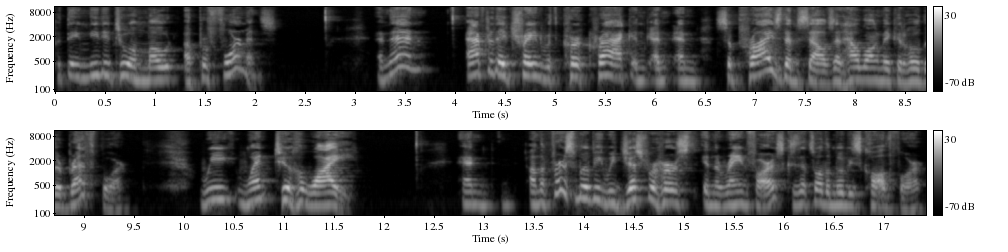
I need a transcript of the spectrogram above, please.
but they needed to emote a performance. And then after they trained with Kirk Krack and, and, and surprised themselves at how long they could hold their breath for, we went to Hawaii. And on the first movie, we just rehearsed in the rainforest because that's all the movie's called for.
